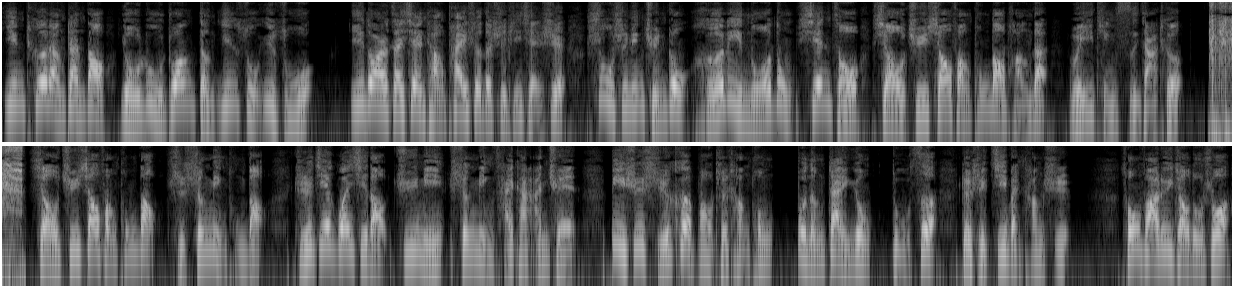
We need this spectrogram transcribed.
因车辆占道、有路桩等因素遇阻。一段在现场拍摄的视频显示，数十名群众合力挪动先走小区消防通道旁的违停私家车。小区消防通道是生命通道，直接关系到居民生命财产安全，必须时刻保持畅通，不能占用堵塞，这是基本常识。从法律角度说，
